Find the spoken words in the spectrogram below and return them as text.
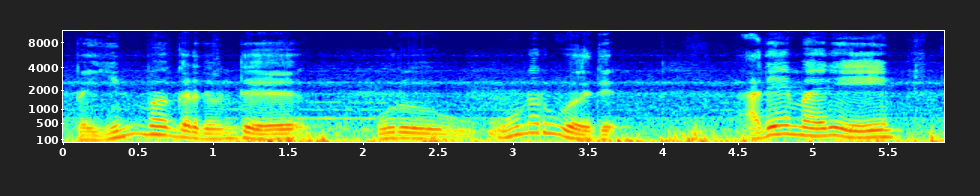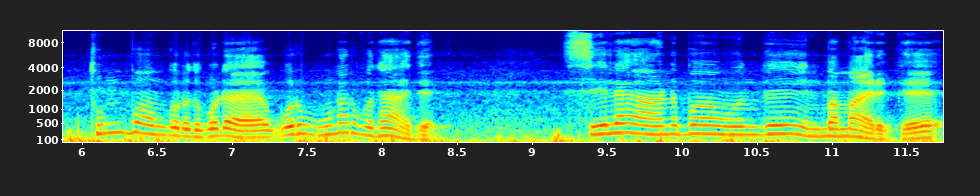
இப்போ இன்பங்கிறது வந்து ஒரு உணர்வு அது. அதே மாதிரி துன்பங்கிறது கூட ஒரு உணர்வு தான் அது. சில அனுபவம் வந்து இன்பமாக இருக்குது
